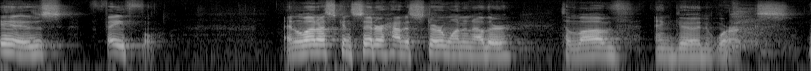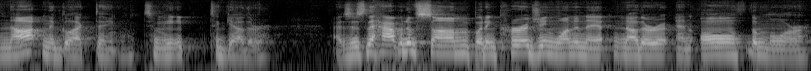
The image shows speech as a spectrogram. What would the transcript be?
is faithful. And let us consider how to stir one another to love and good works, not neglecting to meet together as is the habit of some, but encouraging one another, and all the more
